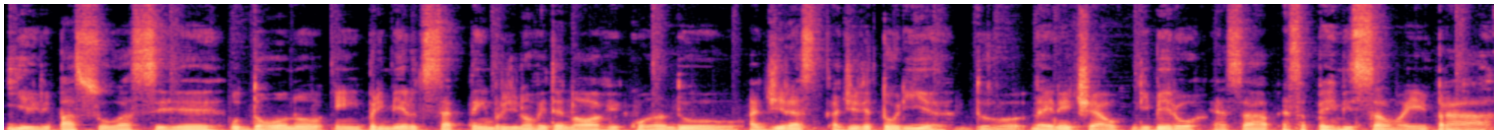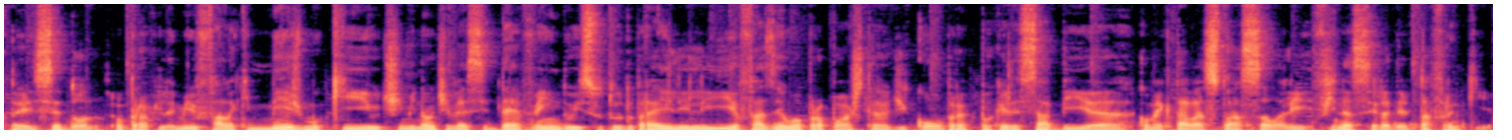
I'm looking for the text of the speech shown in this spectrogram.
e ele passou a ser o dono em 1 de setembro de 99, quando a, dire a diretoria do, da NHL liberou essa, essa permissão aí para ele ser dono. O próprio Lemieux fala que mesmo que o time não tivesse devendo isso tudo para ele, ele ia fazer uma proposta de compra porque ele sabia como é que estava a situação ali financeira dentro da franquia.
